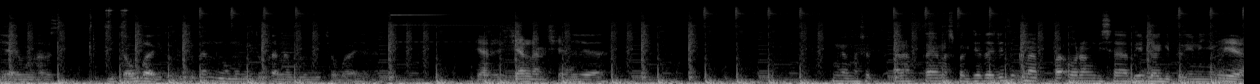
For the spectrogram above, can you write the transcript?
ya emang harus dicoba gitu. Itu kan ngomong itu karena belum dicoba aja kan ya harus di challenge ya iya Enggak maksud arah kayak Mas Bagja tadi tuh kenapa orang bisa beda gitu ininya? Iya.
